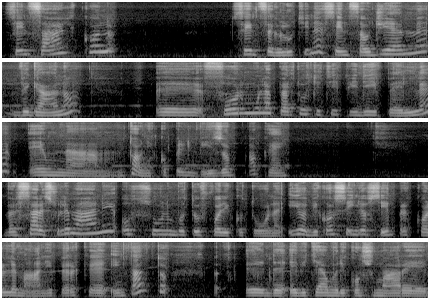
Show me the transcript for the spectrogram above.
Senza alcol senza glutine, senza OGM, vegano, eh, formula per tutti i tipi di pelle, è un tonico per il viso, ok. Versare sulle mani o su un batuffo di cotone. Io vi consiglio sempre con le mani perché intanto ed evitiamo di consumare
